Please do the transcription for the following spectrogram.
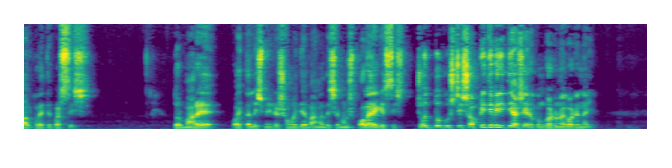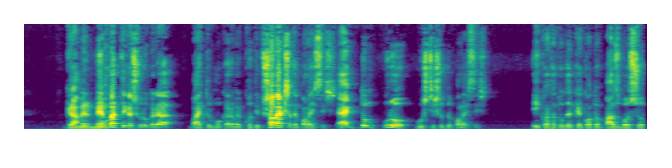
বাল ফলাইতে পারছিস? তোর মারে পঁয়তাল্লিশ মিনিটের সময় দিয়ে বাংলাদেশের মানুষ পলায় গেছিস। চোদ্দ গোষ্ঠীর সব পৃথিবীর ইতিহাসে এরকম ঘটনা ঘটে নাই। গ্রামের মেম্বার থেকে শুরু করে বাইতুল মোকারমের খতিব সব একসাথে পলাইছিস। একদম পুরো গোষ্ঠী শুদ্ধ পলাইছিস। এই কথা তোদেরকে গত পাঁচ বছর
